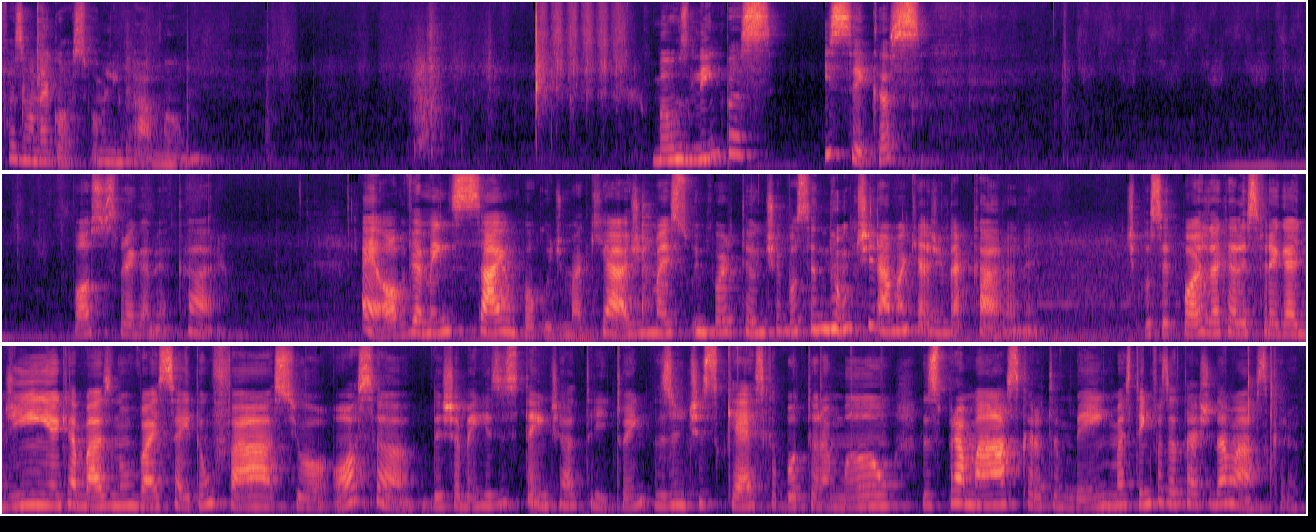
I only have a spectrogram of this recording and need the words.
fazer um negócio. Vamos limpar a mão. Mãos limpas e secas. Posso esfregar minha cara? É, obviamente sai um pouco de maquiagem, mas o importante é você não tirar a maquiagem da cara, né? Tipo, você pode dar aquela esfregadinha que a base não vai sair tão fácil, ó. Nossa, deixa bem resistente a atrito, hein? Às vezes a gente esquece que botando a mão, às vezes pra máscara também, mas tem que fazer o teste da máscara.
